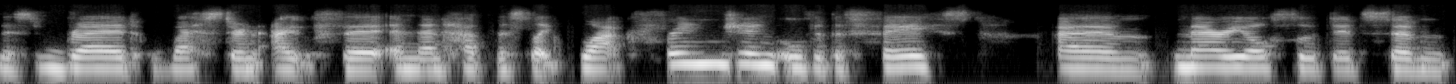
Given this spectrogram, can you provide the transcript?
this red western outfit and then had this like black fringing over the face. Um, mary also did some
